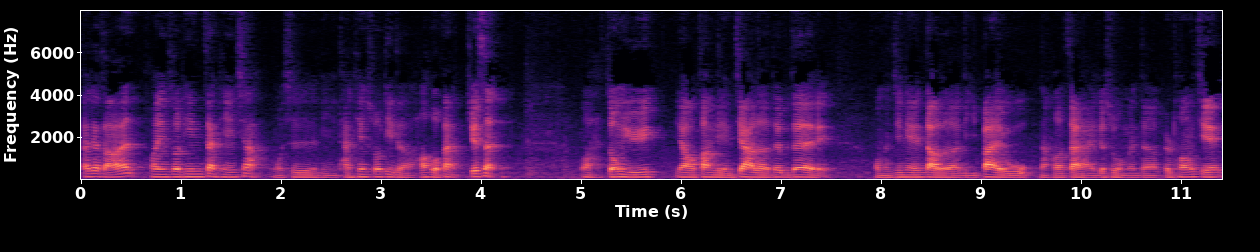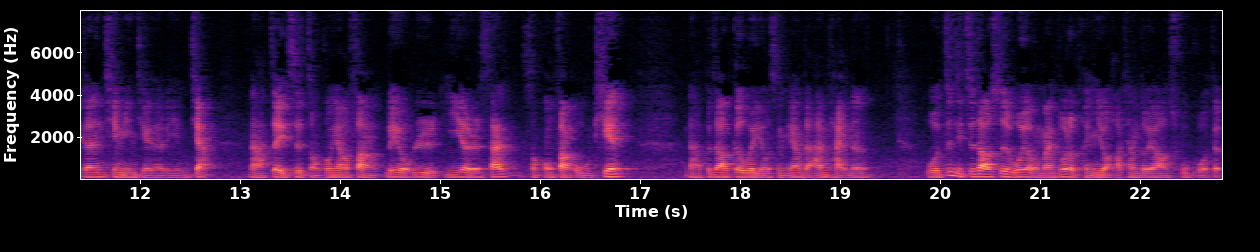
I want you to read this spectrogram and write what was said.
大家早安，欢迎收听暂停一下，我是你谈天说地的好伙伴 Jason。哇，终于要放年假了，对不对？我们今天到了礼拜五，然后再来就是我们的儿童节跟清明节的连假。那这一次总共要放六日，一二三，总共放五天。那不知道各位有什么样的安排呢？我自己知道是我有蛮多的朋友好像都要出国的，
